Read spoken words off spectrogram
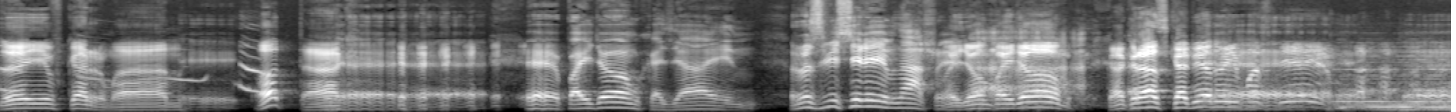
да и в карман. Вот так. Пойдем, хозяин, развеселим наших. Пойдем, пойдем. Как раз к обеду и поспеем.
